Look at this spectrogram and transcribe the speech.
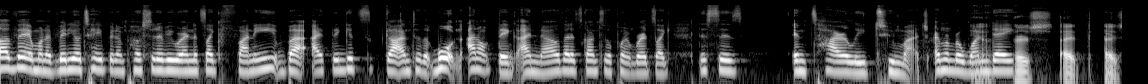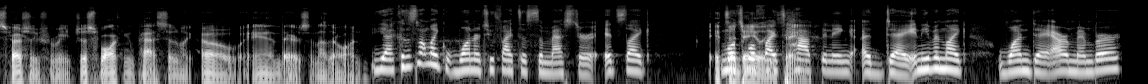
love it and want to videotape it and post it everywhere and it's like funny but i think it's gotten to the well i don't think i know that it's gotten to the point where it's like this is entirely too much i remember one Yeah, day There's, I, especially for me, just walking past it, I'm like, oh, and there's another one. yeah because it's not like one or two fights a semester it's like It's multiple fights thing. happening a day and even like one day i remember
